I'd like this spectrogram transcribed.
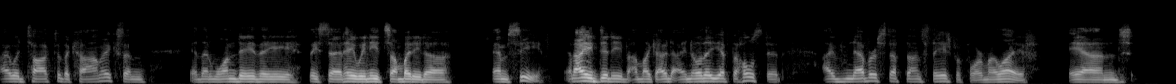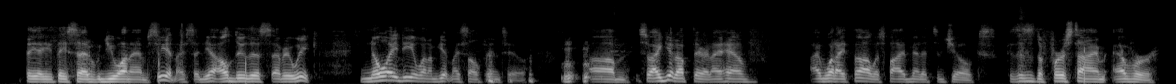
I would talk to the comics and and then one day they they said, "Hey, we need somebody to MC." And I didn't even. I'm like, I, I know that you have to host it. I've never stepped on stage before in my life, and they they said, "Would you want to MC it?" And I said, "Yeah, I'll do this every week." No idea what I'm getting myself into. um, so I get up there and I have I, what I thought was five minutes of jokes because this is the first time ever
